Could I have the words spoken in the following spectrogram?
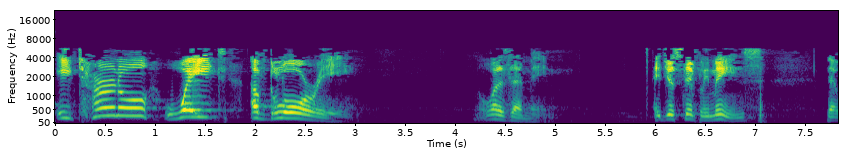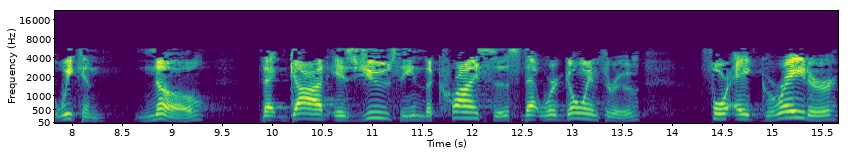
eternal weight of glory. What does that mean? It just simply means that we can know that God is using the crisis that we're going through for a greater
